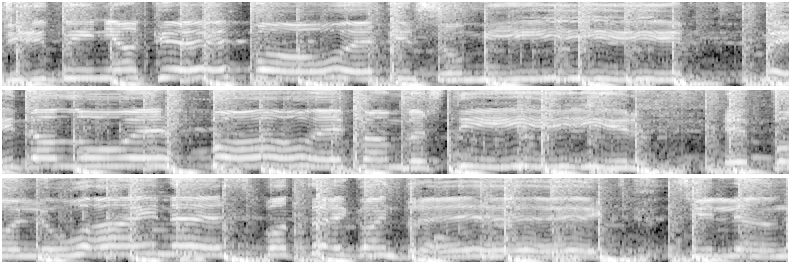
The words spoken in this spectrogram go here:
Dibinja ke po e din shumir Me i e po e kam bështir luajnës po tregojnë drejt Cilën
